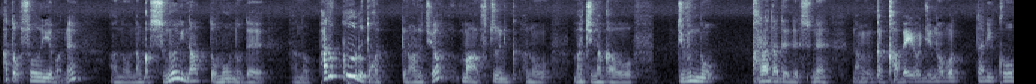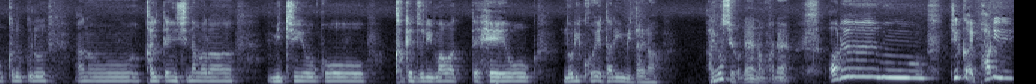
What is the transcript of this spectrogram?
あとそういえばねあのなんかすごいなと思うのであのパルクールとかってのあるでしょ？まあ普通にあの街中を自分の体でですねなんか壁よじ登ったりこうくるくる、あの回転しながら道をこう駆けずり回って塀を乗り越えたりみたいなありますよねなんかね。あれも次回パリ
